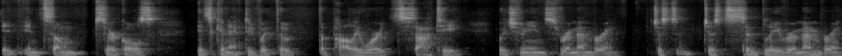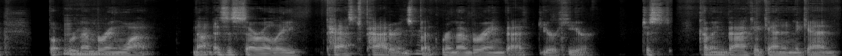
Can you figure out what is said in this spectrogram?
it, in some circles, it's connected with the, the Pali word sati, which means remembering, just, just simply remembering. But mm-hmm. remembering what? Not necessarily past patterns, mm-hmm. but remembering that you're here. Just coming back again and again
